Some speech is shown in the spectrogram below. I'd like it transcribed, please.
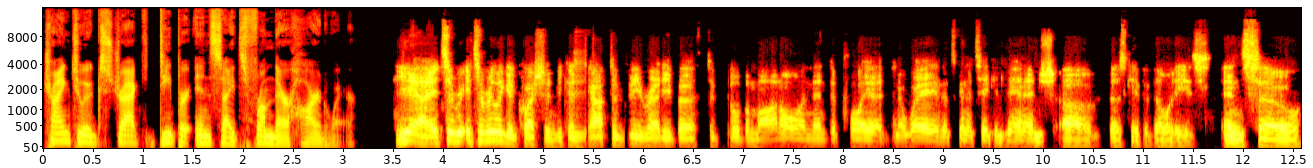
trying to extract deeper insights from their hardware. Yeah, it's a it's a really good question because you have to be ready both to build the model and then deploy it in a way that's going to take advantage of those capabilities. And so,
